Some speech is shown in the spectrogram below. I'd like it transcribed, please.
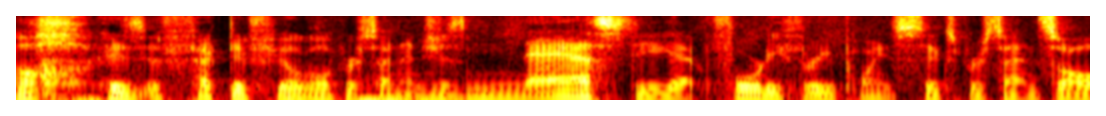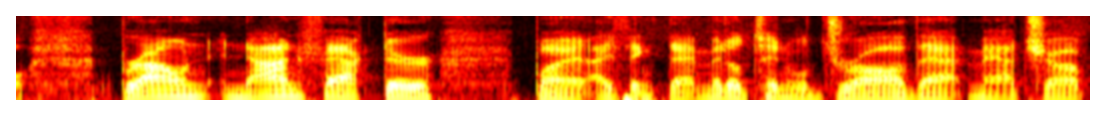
Oh, his effective field goal percentage is nasty at 43.6%. So Brown non factor, but I think that Middleton will draw that matchup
